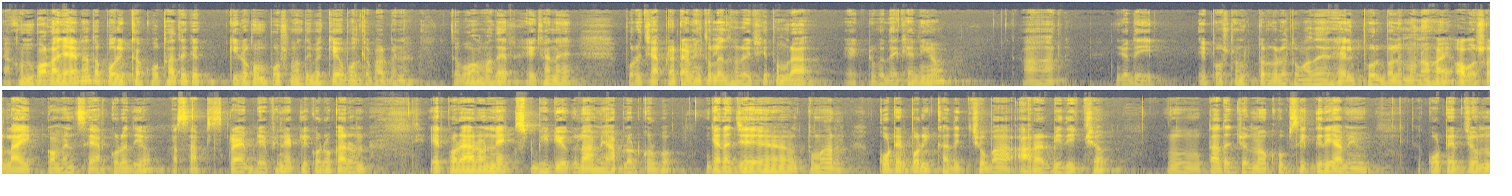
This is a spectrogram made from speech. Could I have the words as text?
এখন বলা যায় না তো পরীক্ষা কোথা থেকে কীরকম প্রশ্ন দেবে কেউ বলতে পারবে না। তবুও আমাদের এখানে পুরো চ্যাপ্টারটা আমি তুলে ধরেছি তোমরা একটু দেখে নিও। আর যদি এই প্রশ্নের উত্তরগুলো তোমাদের হেল্পফুল বলে মনে হয় অবশ্য লাইক কমেন্ট শেয়ার করে দিও আর সাবস্ক্রাইব ডেফিনেটলি করো কারণ এরপরে আরও নেক্সট ভিডিওগুলো আমি আপলোড করব। যারা যে তোমার কোর্টের পরীক্ষা দিচ্ছ বা আর আরআরবি দিচ্ছ উম, তাদের জন্য খুব শীঘ্রই আমি কোর্টের জন্য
